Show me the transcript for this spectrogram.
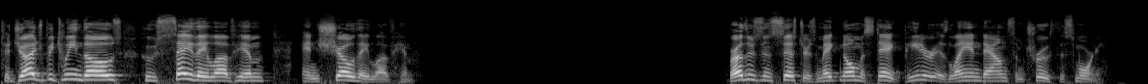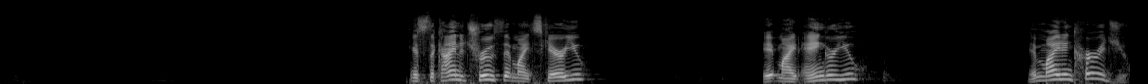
To judge between those who say they love him and show they love him. Brothers and sisters, make no mistake, Peter is laying down some truth this morning. It's the kind of truth that might scare you, it might anger you, it might encourage you.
